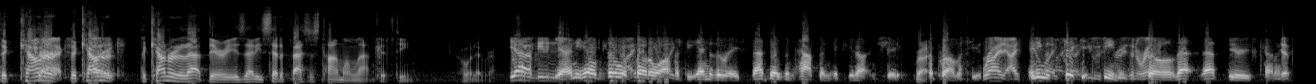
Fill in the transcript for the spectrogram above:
the counter. Tracks, the counter. bike. The counter to that theory is that he set a fastest time on lap 15 or whatever. Yeah, I mean, Yeah, and he held I Phil feel photo off like- at the end of the race. That doesn't happen if you're not in shape. Right. I promise you. Right, I And he was like sick uh, he at was Phoenix, cruising around. so that that theory's kind of. Yep.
